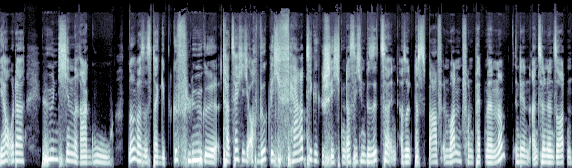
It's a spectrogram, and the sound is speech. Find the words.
Ja, oder Hühnchenragout, ne, was es da gibt, Geflügel, tatsächlich auch wirklich fertige Geschichten, dass sich ein Besitzer, in, also das Barf in One von Petman, ne, in den einzelnen Sorten,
